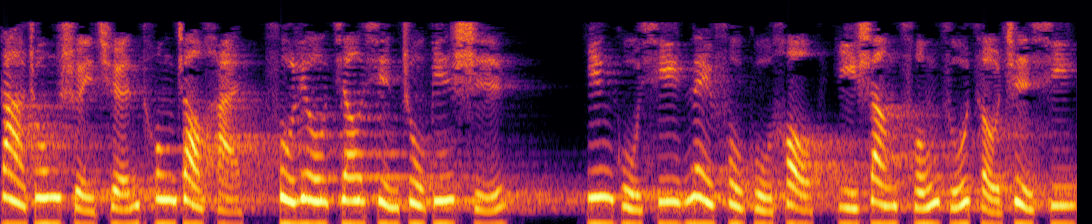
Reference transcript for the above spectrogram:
大中水泉通照海。复溜交信驻宾时，因骨膝内腹骨后以上从足走至膝，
